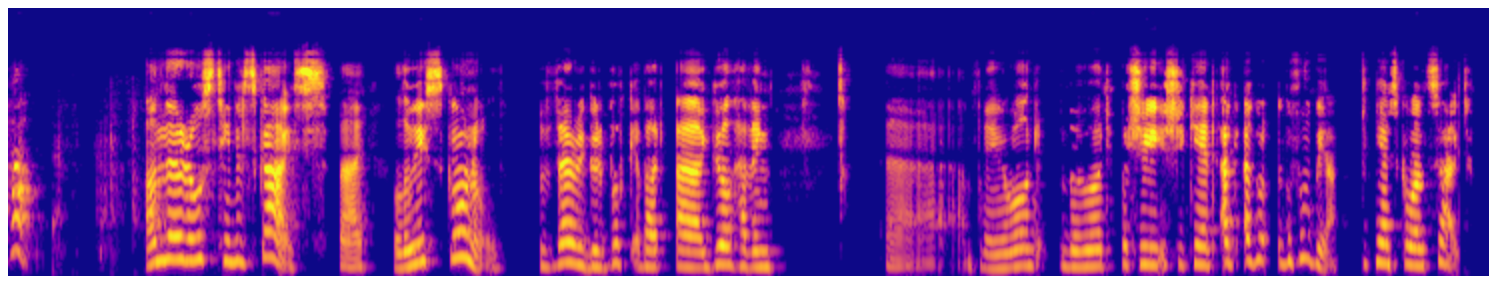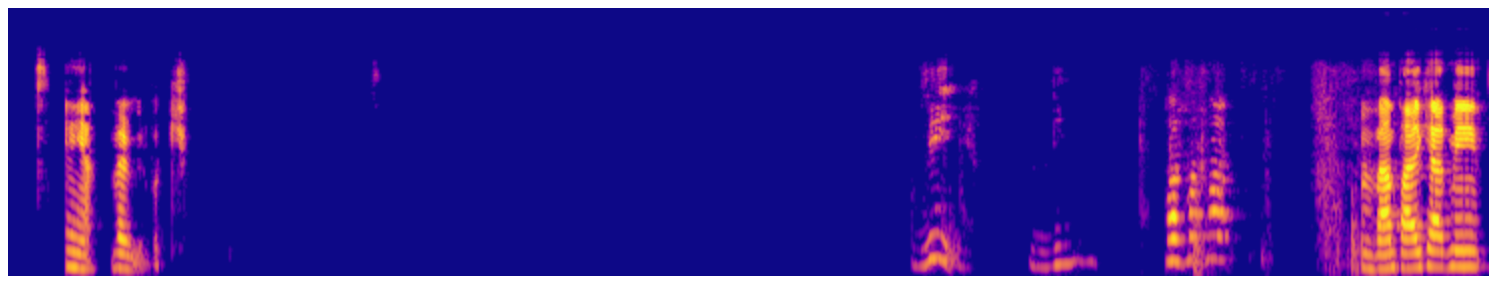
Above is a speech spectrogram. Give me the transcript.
Ha! Under Rose Tinted Skies by Louise Gornall. A very good book about a girl having uh, I'm forgetting the word, the word, but she she can't ag agoraphobia. She can't go outside. And yeah, very good book. V. V. Ha ha ha. Vampire Academy.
